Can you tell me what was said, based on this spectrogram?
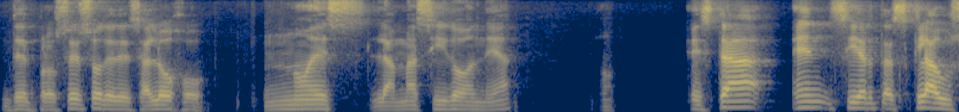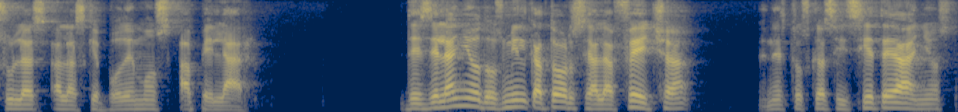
del proceso de desalojo no es la más idónea, está en ciertas cláusulas a las que podemos apelar. Desde el año 2014 a la fecha, en estos casi siete años,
